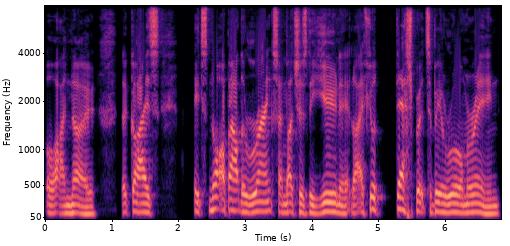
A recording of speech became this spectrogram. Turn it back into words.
or I know that guys, it's not about the rank so much as the unit. Like if you're desperate to be a Royal Marine,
